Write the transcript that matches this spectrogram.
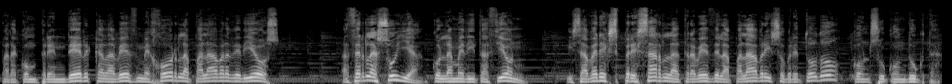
para comprender cada vez mejor la palabra de Dios, hacerla suya con la meditación y saber expresarla a través de la palabra y sobre todo con su conducta.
